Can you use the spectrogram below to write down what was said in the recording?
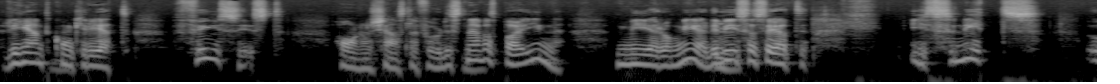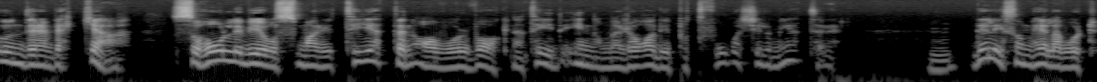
rent konkret, fysiskt har någon känsla för. Det snävas bara in mer och mer. Det mm. visar sig att i snitt under en vecka så håller vi oss majoriteten av vår vakna tid inom en radie på två kilometer. Mm. Det är liksom hela vårt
